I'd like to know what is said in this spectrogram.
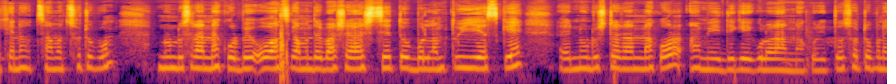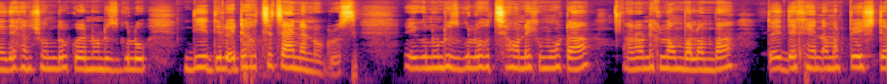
এখানে হচ্ছে আমার ছোটো বোন নুডলস রান্না করবে। ও আজকে আমাদের বাসায় আসছে। তো বললাম, তুই আজকে নুডলসটা রান্না কর, আমি এদিকে এগুলো রান্না করি। তো ছোটো বোনে দেখেন সুন্দর করে নুডলসগুলো দিয়ে দিল। এটা হচ্ছে চায়না নুডলস। এই নুডলসগুলো হচ্ছে অনেক মোটা। আর অনেক লম্বা লম্বা। তো এই দেখেন আমার পেস্টটা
